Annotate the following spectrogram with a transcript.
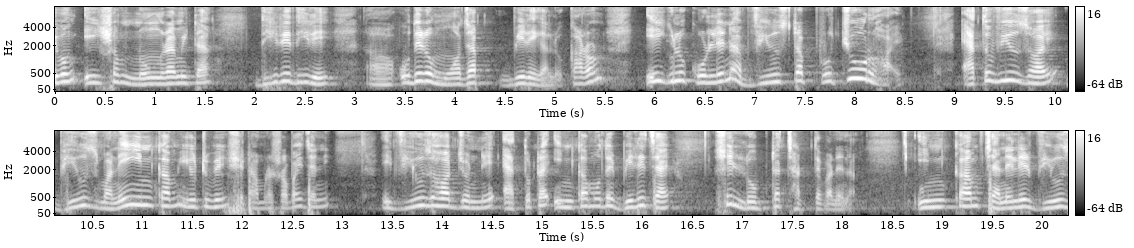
এবং এই সব নোংরামিটা ধীরে ধীরে ওদেরও মজা বেড়ে গেল। কারণ এইগুলো করলে না ভিউজটা প্রচুর হয়। এত ভিউজ হয় ভিউজ মানেই ইনকাম ইউটিউবে সেটা আমরা সবাই জানি। এই ভিউজ হওয়ার জন্যে এতটা ইনকাম ওদের বেড়ে যায়, সেই লোভটা ছাড়তে পারে না। ইনকাম চ্যানেলের ভিউজ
